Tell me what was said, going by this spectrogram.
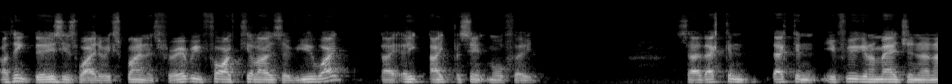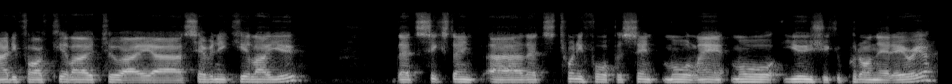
I think the easiest way to explain it is for every five kilos of ewe weight, they eat eight percent more feed. So that can that can if you can imagine an 85 kilo to a uh, 70 kilo ewe, that's 16 uh, that's 24 percent more land more ewes you could put on that area.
